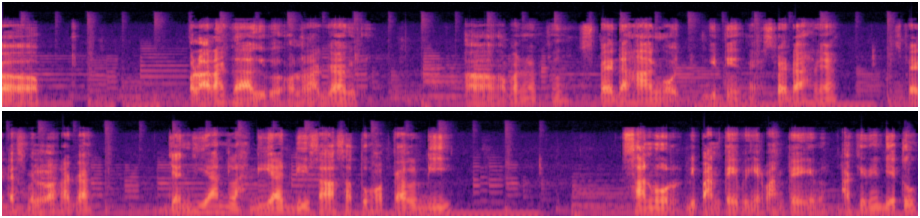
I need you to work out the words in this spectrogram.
uh, olahraga gitu olahraga gitu uh, apa namanya tuh sepedahan gini sepeda ya sepeda sambil olahraga. Janjian lah dia di salah satu hotel di Sanur di pantai pinggir pantai gitu. Akhirnya dia tuh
